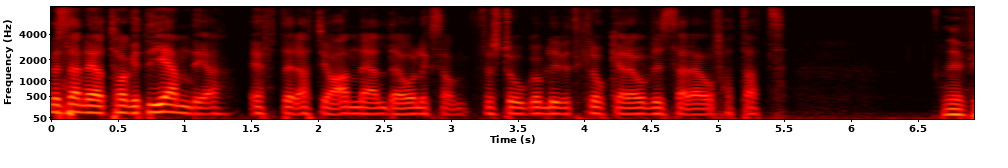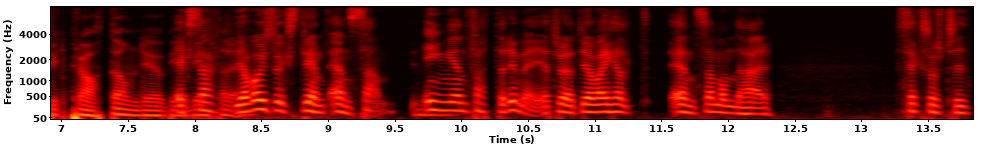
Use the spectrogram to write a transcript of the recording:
Men sen har jag tagit igen det efter att jag anmälde och liksom förstod och blivit klokare och visare och fattat. Du fick prata om det och bearbeta Exakt, det. jag var ju så extremt ensam. Mm. Ingen fattade mig. Jag tror att jag var helt ensam om det här sex års tid.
